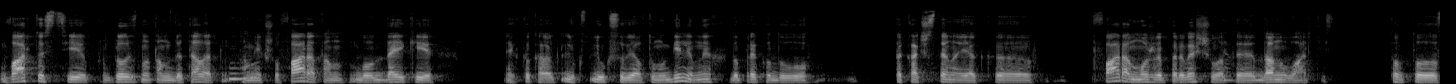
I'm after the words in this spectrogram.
вартості приблизно там деталі, там, якщо фара, там, бо деякі, як то кажуть, люкс- люксові автомобілі, в них, до прикладу, така частина, як е, фара, може перевищувати дану вартість. Тобто,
